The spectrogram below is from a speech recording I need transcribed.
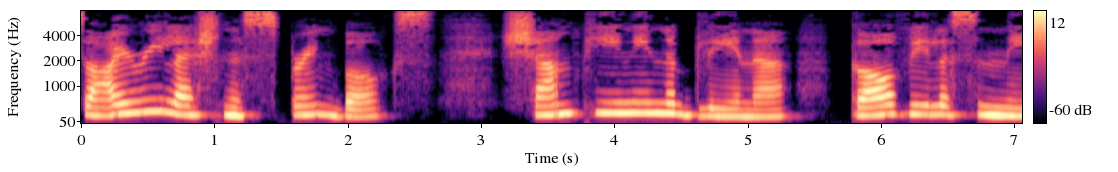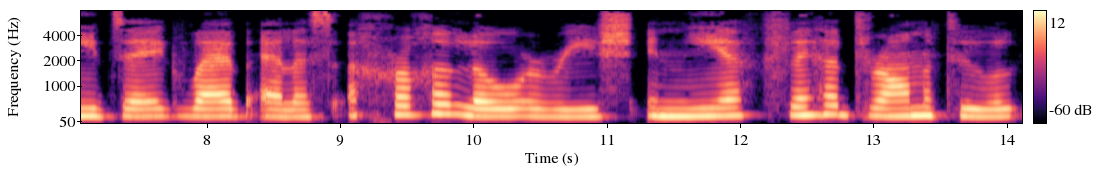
Leis na Springboks, seampíní na bliana, 2019 Webb Ellis a chrucha leo arís i ndiaidh cluiche drámatúil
